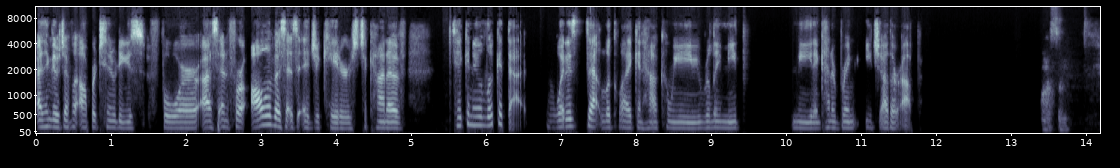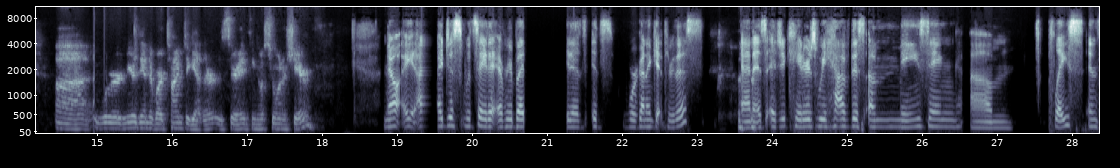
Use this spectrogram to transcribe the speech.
i think there's definitely opportunities for us and for all of us as educators to kind of take a new look at that. What does that look like and how can we really meet need and kind of bring each other up? Awesome. Uh, we're near the end of our time together. Is there anything else you want to share? No, I, I just would say to everybody, it is, it's we're going to get through this. And as educators, we have this amazing um, place in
